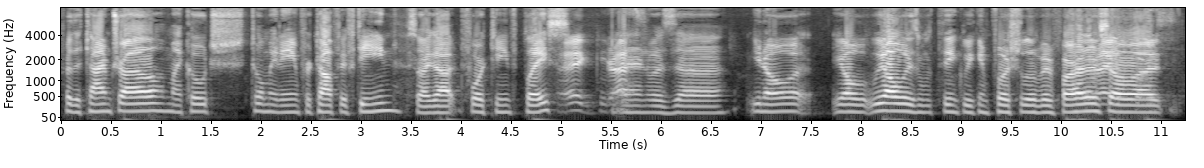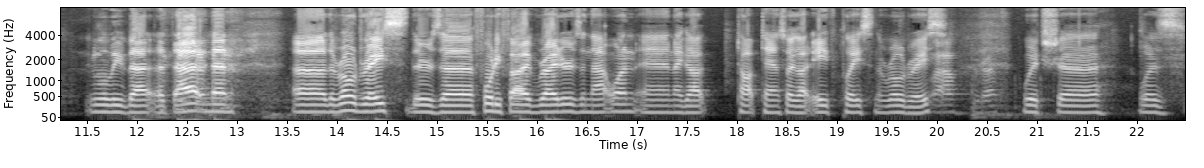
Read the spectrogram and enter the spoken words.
For the time trial, my coach told me to aim for top 15, so I got 14th place, Hey, congrats. and was uh, you know you know we always think we can push a little bit farther, Right, so uh, we'll leave that at that. and then uh, the road race, there's uh, 45 riders in that one, and I got top 10, so I got eighth place in the road race, wow, congrats. which uh, was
